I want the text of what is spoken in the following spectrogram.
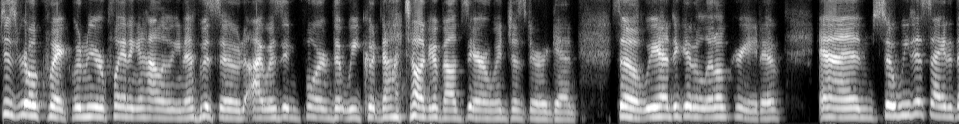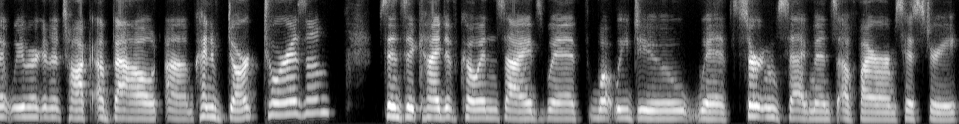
Just real quick, when we were planning a Halloween episode, I was informed that we could not talk about Sarah Winchester again. So we had to get a little creative. And so we decided that we were going to talk about um, kind of dark tourism, since it kind of coincides with what we do with certain segments of firearms history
